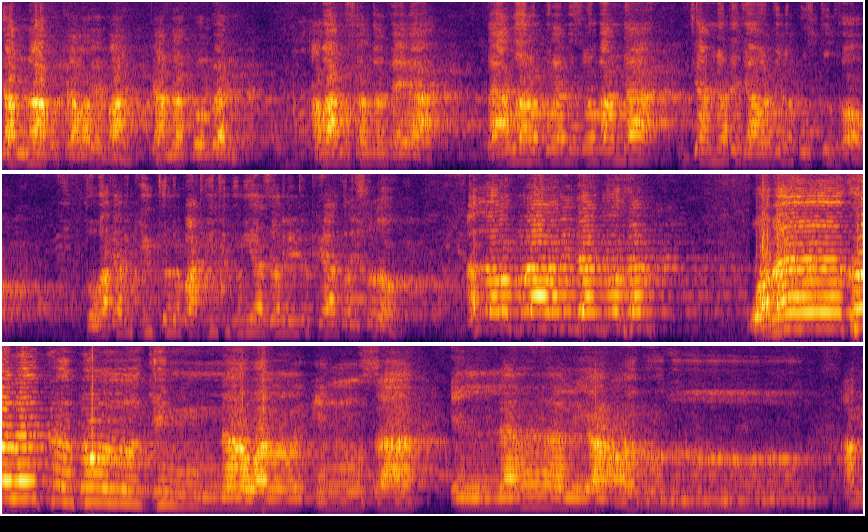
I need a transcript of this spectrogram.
জান্নাত হচ্ছে আমাদের বাড়ি জান্নাত কোন বাড়ি আমার মুসলমান ভাইরা তাই আল্লাহ রাব্বুল আলামিন বান্দা জান্নাতে যাওয়ার জন্য প্রস্তুত হও তোমাকে আমি কির জন্য পাঠিয়েছি দুনিয়ার জমিনে একটু খেয়াল করে শোনো আল্লাহ রাব্বুল আলামিন ডাক দিয়েছেন وما خلقت الجن والإنس إلا ليعبدون আমি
